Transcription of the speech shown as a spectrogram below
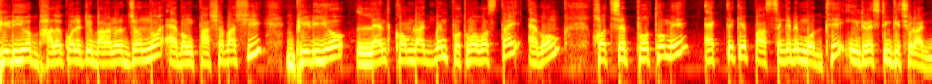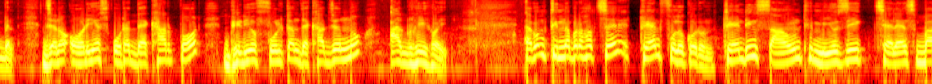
ভিডিও ভালো কোয়ালিটি বানানোর জন্য এবং পাশাপাশি ভিডিও লেন্থ কম রাখবেন প্রথম অবস্থায় এবং হচ্ছে প্রথমে এক থেকে পাঁচ সেকেন্ডের মধ্যে ইন্টারেস্টিং কিছু রাখবেন, যেন অডিয়েন্স ওটা দেখার পর ভিডিও ফুল টাইম দেখার জন্য আগ্রহী হয়। এবং তিন নম্বর হচ্ছে ট্রেন্ড ফলো করুন। ট্রেন্ডিং সাউন্ড মিউজিক চ্যালেঞ্জ বা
